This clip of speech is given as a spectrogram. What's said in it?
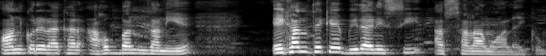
অন করে রাখার আহ্বান জানিয়ে এখান থেকে বিদায় নিচ্ছি। আসসালামু আলাইকুম।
